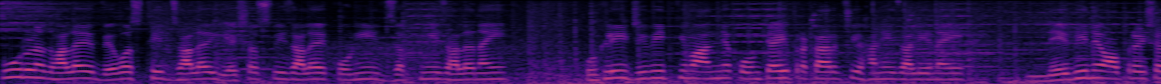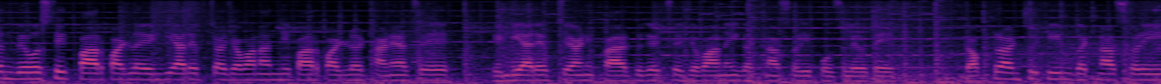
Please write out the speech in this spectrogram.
पूर्ण झालंय व्यवस्थित झालंय यशस्वी झालंय कोणी जखमी झालं नाही. कुठलीही जीवित किंवा अन्य कोणत्याही प्रकारची हानी झाली नाही. नेव्हीने ऑपरेशन व्यवस्थित पार पाडलं एन डी आर एफच्या जवानांनी पार पाडलं. ठाण्याचे एन डी आर एफचे आणि फायर ब्रिगेडचे जवानही घटनास्थळी पोहोचले होते. डॉक्टरांची टीम घटनास्थळी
